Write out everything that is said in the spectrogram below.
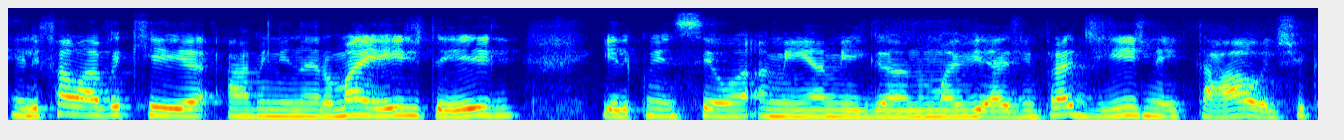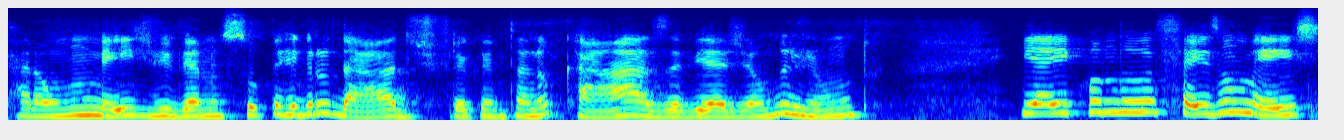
Ele falava que a menina era uma ex dele e ele conheceu a minha amiga numa viagem pra Disney e tal. Eles ficaram um mês vivendo super grudados, frequentando casa, viajando junto. E aí, quando fez um mês,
